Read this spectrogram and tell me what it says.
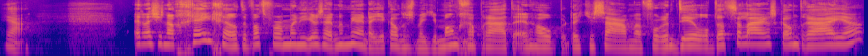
ja. En als je nou geen geld hebt, wat voor manieren zijn er nog meer? Nou, je kan dus met je man gaan praten en hopen dat je samen voor een deel op dat salaris kan draaien.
